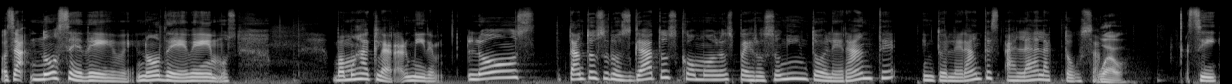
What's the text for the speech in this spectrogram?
O sea, no se debe, no debemos. Vamos a aclarar, miren, los, tanto los gatos como los perros son intolerantes, intolerantes a la lactosa. Wow. Sí.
